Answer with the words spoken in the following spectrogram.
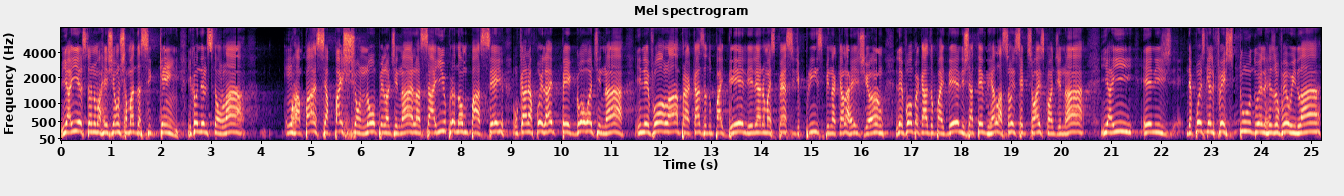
E aí eles estão numa região chamada Siquém, e quando eles estão lá, um rapaz se apaixonou pela Diná, ela saiu para dar um passeio, o cara foi lá e pegou a Diná e levou lá para a casa do pai dele, ele era uma espécie de príncipe naquela região, levou para a casa do pai dele, já teve relações sexuais com a Diná, e aí ele, depois que ele fez tudo, ele resolveu ir lá,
